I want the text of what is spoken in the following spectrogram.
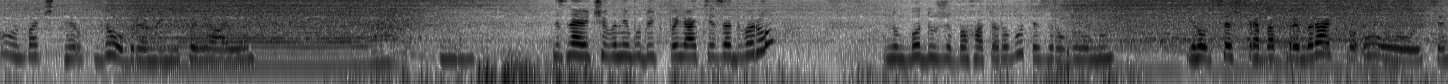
О, бачите, добре мені пиляє. Не знаю, чи вони будуть пиляти за двором, ну бо дуже багато роботи зроблено. Його все ж треба прибирати. Ой, це.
